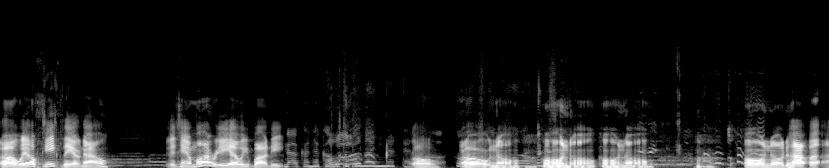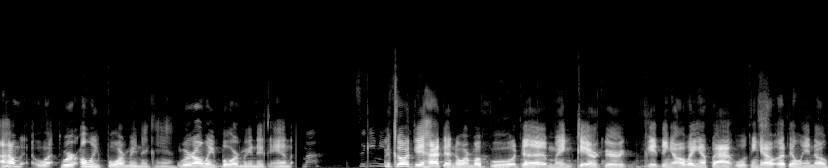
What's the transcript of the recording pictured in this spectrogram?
Oh, well, she's there now. It's Himari, everybody. Oh, oh no, oh no, oh no. Oh no, how, uh, how, what? We're only four minutes in. We're only four minutes in. Because you had the normal food, the main character getting all the way back, looking out of the window.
